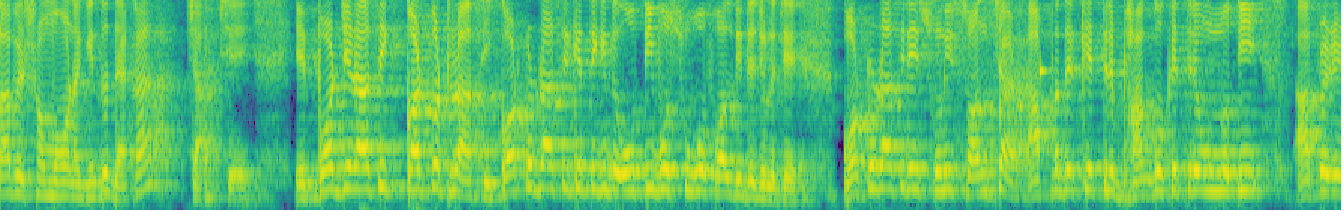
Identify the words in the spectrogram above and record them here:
লাভের সম্ভাবনা কিন্তু দেখা যাচ্ছে। এরপর যে রাশি, কর্কট রাশি। কর্কট রাশির ক্ষেত্রে কিন্তু অতীব শুভ ফল দিতে চলেছে। কর্কট রাশির এই শনির সঞ্চার আপনাদের ক্ষেত্রে ভাগ্য ক্ষেত্রে উন্নতি, আপনাদের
